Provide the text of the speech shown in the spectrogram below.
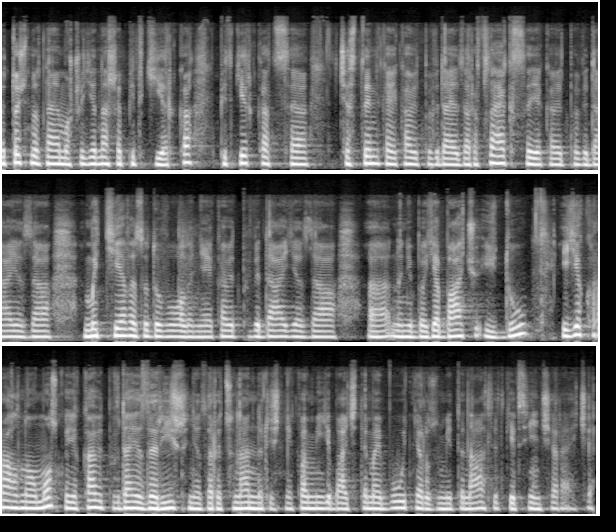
ми точно знаємо, що є наша підкірка. Підкірка це частинка, яка відповідає за рефлекси, яка відповідає за миттєве задоволення, яка відповідає за е, ну ніби я бачу і йду. І є коралного мозку, яка відповідає за рішення, за раціональне рішення, яка вміє бачити майбутнє, розуміти наслідки, всі інші речі.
